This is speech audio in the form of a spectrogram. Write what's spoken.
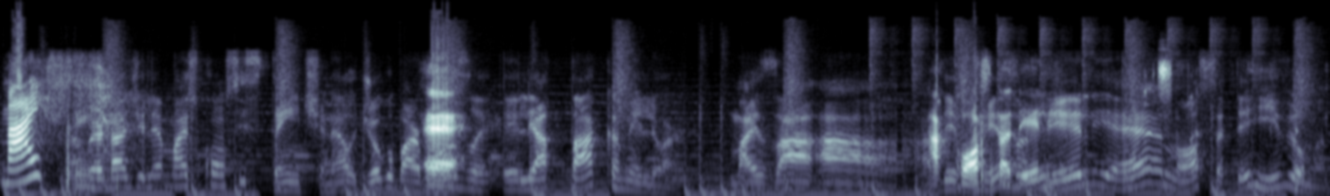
Mas. Na Sim. verdade, ele é mais consistente, né? O Diogo Barbosa, É. ele ataca melhor. Mas a, a, A defesa costa dele? dele é, nossa, é terrível, mano.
